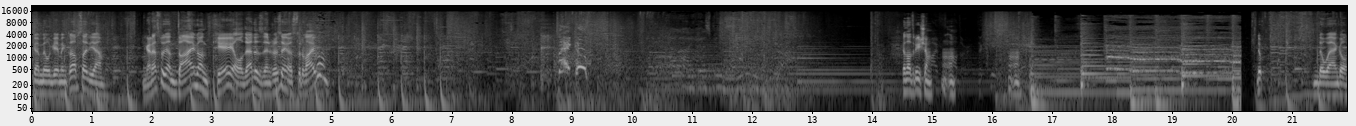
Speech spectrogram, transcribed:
Camille gaming topside, yeah. Got Rasputin dying on Kayle. That is interesting. A survivor? Cannot reach him. Uh-uh. Uh-uh. Nope. No angle.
